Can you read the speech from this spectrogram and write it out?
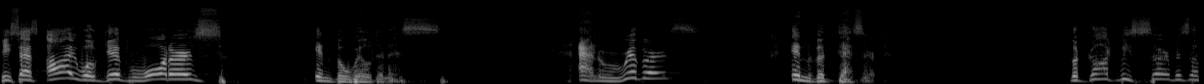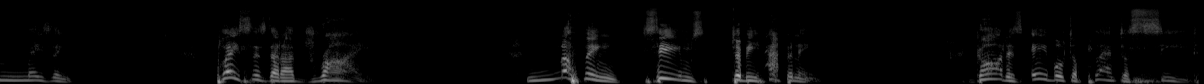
He says, I will give waters in the wilderness and rivers in the desert. The God we serve is amazing. Places that are dry nothing seems to be happening, God is able to plant a seed.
